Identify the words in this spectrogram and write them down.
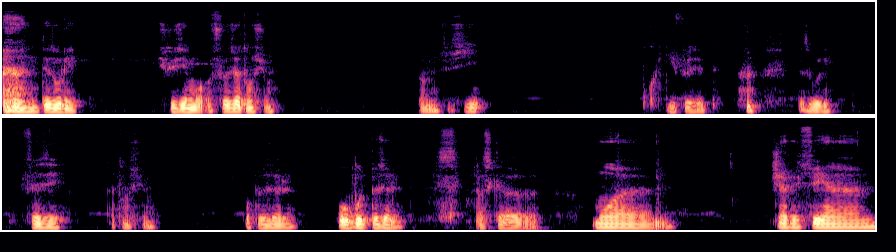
Désolé. Excusez-moi, faites attention. comme ceci. Pourquoi je dis faisait Désolé. Faisait attention au puzzle, au bout de puzzle. Parce que moi, euh, j'avais fait un...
